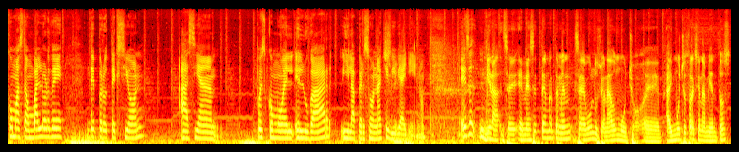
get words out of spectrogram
como hasta un valor de, de protección hacia pues como el, el lugar y la persona que Sí. vive allí, ¿no? Eso, Mira, se- en ese tema también se ha evolucionado mucho. Eh, hay muchos fraccionamientos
